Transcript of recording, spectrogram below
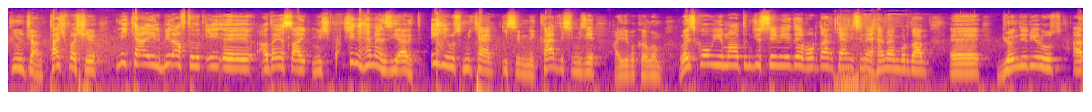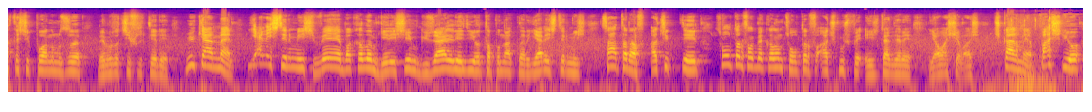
Gülcan Taşbaşı. Mikail bir haftalık e, e, adaya sahipmiş. Şimdi hemen ziyaret ediyoruz Mikail isimli kardeşimizi. Haydi bakalım. Let's go 26. seviyede buradan kendisine hemen buradan e, gönderiyoruz arkadaşlık puanımızı ve burada çiftlikleri mükemmel yerleştirmiş ve bakalım gelişim güzel ediyor tapınakları yerleştirmiş. Sağ taraf açık değil. Sol tarafa bakalım. Sol tarafı açmış ve ejderleri yavaş yavaş çıkarmaya başlıyor.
